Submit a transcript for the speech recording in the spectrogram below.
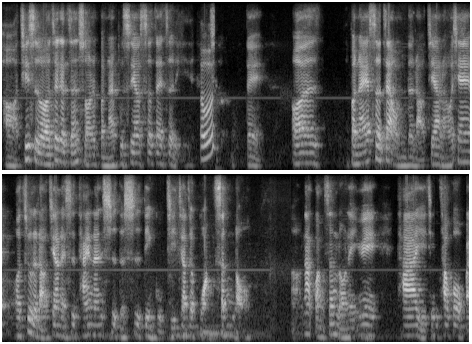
啊，其实我这个诊所呢，本来不是要设在这里。哦，对，我本来设在我们的老家了。我现在我住的老家呢，是台南市的市定古迹，叫做广生楼。啊，那广生楼呢，因为它已经超过百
